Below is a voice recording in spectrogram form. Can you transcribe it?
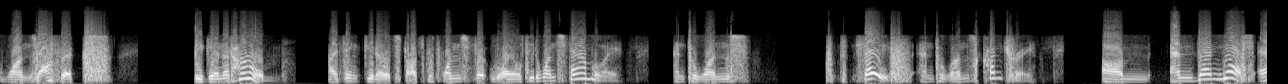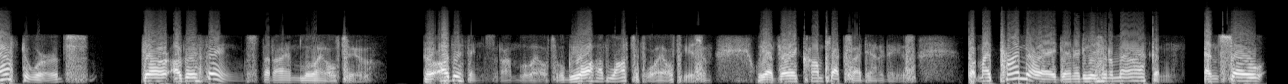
one's ethics begin at home. I think you know it starts with one's loyalty to one's family and to one's faith and to one's country. Um, and then, yes, afterwards, there are other things that I'm loyal to. There are other things that I'm loyal to. We all have lots of loyalties, and we have very complex identities. But my primary identity is an American, and so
